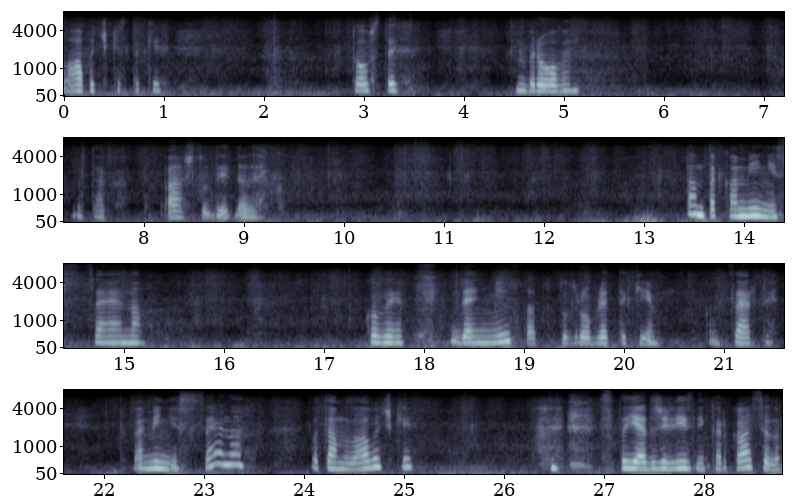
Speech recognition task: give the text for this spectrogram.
Лапочки з таких товстих бровен. Отак, так, аж туди далеко. Там така міні-сцена. Коли День міста, то тут роблять такі концерти. Така міні-сцена, отам лавочки. Стоять желізні каркаси, ну,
